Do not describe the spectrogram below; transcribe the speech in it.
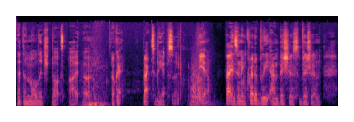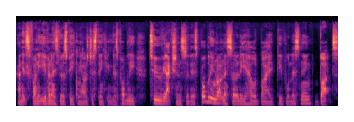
at theknowledge.io. Okay, back to the episode. Yeah that is an incredibly ambitious vision. And it's funny, even as you were speaking, I was just thinking there's probably two reactions to this, probably not necessarily held by people listening, but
